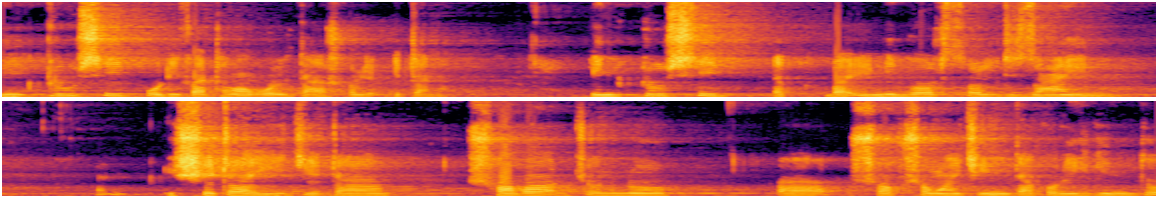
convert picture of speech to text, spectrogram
ইনক্লুসিভ পরিকাঠামো বলতে আসলে এটা না। ইনক্লুসিভ বা ইউনিভার্সাল ডিজাইন সেটাই যেটা সবার জন্য সবসময় চিন্তা করেই কিন্তু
